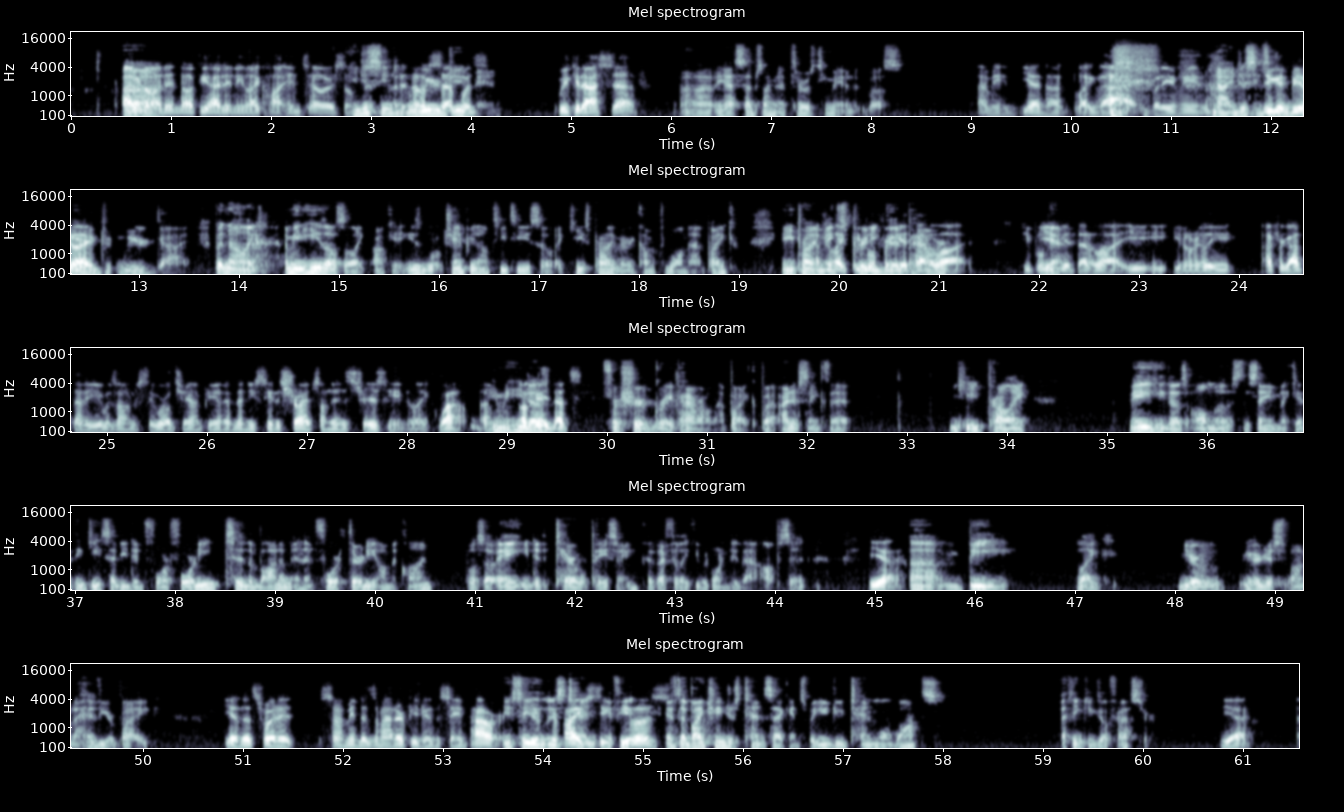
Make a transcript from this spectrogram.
I don't know. Uh, I didn't know if you had any like hot intel or something. He just seems like a weird dude, was. man. We could ask Sepp. Uh, yeah, Sepp's not going to throw his teammate under the bus. I mean, yeah, not like that, but I mean, No, he just You like could be weird, weird guy. But no, like I mean, he's also like okay, he's world champion on TT, so like he's probably very comfortable on that bike, and he probably makes like people pretty good forget that a lot. People Yeah. forget that a lot. You, you you don't really. I forgot that he was honestly world champion, and then you see the stripes on his jersey, and you're like, wow. I mean, he okay, does that's for sure great power on that bike, but I just think that he probably maybe he does almost the same. Like I think he said he did 440 to the bottom and then 430 on the climb. Well, so a he did a terrible pacing because I feel like you would want to do that opposite. yeah, Um, B, like you're you're just on a heavier bike. yeah. That's what it. So I mean, it doesn't matter if you're doing the same power. You say your, you your lose bike's 10 two if you- kilos. If the bike changes 10 seconds, but you do 10 more watts, I think you go faster. yeah,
